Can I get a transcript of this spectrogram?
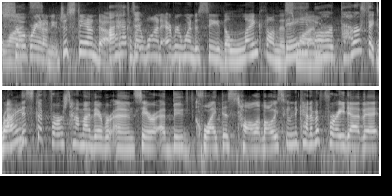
so great on you. Just stand up because I, I, want everyone to see the length on this they one. They are perfect. Right? I, this is the first time I've ever owned, Sarah, a boot quite this tall. I've always been kind of afraid of it.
